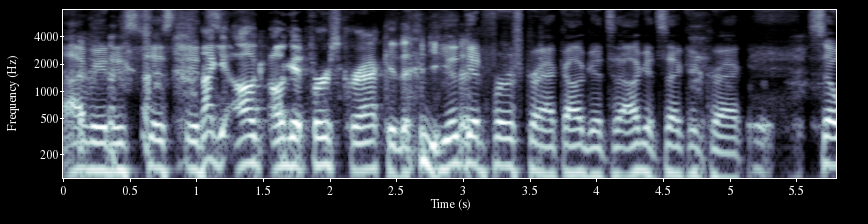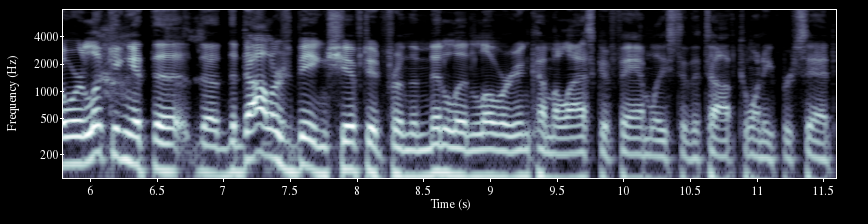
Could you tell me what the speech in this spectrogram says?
I mean, it's just it's, I get, I'll, I'll get first crack, and then you You'll get first crack. I'll get I'll get second crack. So we're looking at the the the dollars being shifted from the middle and lower income Alaska families to the top twenty percent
